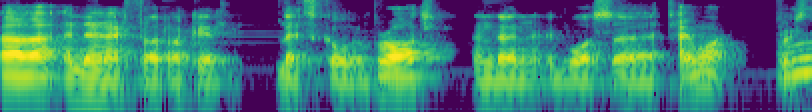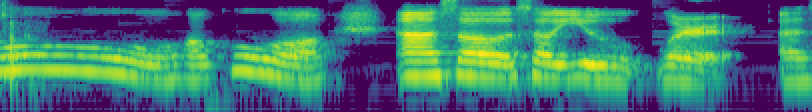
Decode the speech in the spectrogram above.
uh, and then I thought, okay, let's go abroad, and then it was uh, Taiwan first time. Oh, how cool. Uh, so so you were a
